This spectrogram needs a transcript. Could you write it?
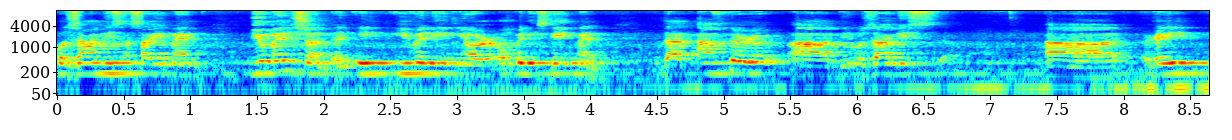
Ozami's assignment, you mentioned, and in, even in your opening statement, that after uh, the Ozami's uh, raid,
